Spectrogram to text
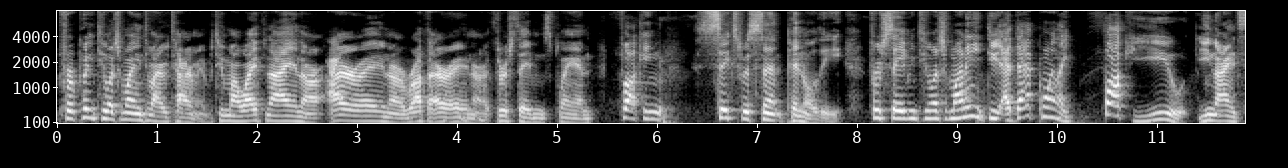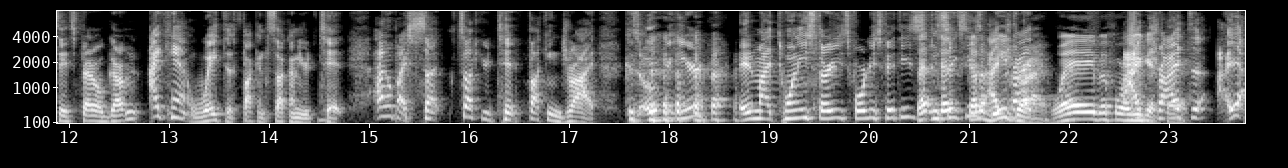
for putting too much money into my retirement between my wife and I and our IRA and our Roth IRA and our thrift savings plan. Fucking six percent penalty for saving too much money, dude. At that point, like. Fuck you, United States federal government. I can't wait to fucking suck on your tit. I hope I suck suck your tit fucking dry. Cause over here in my twenties, thirties, forties, fifties, and sixties, I tried dry way before you I tried there. to, yeah,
